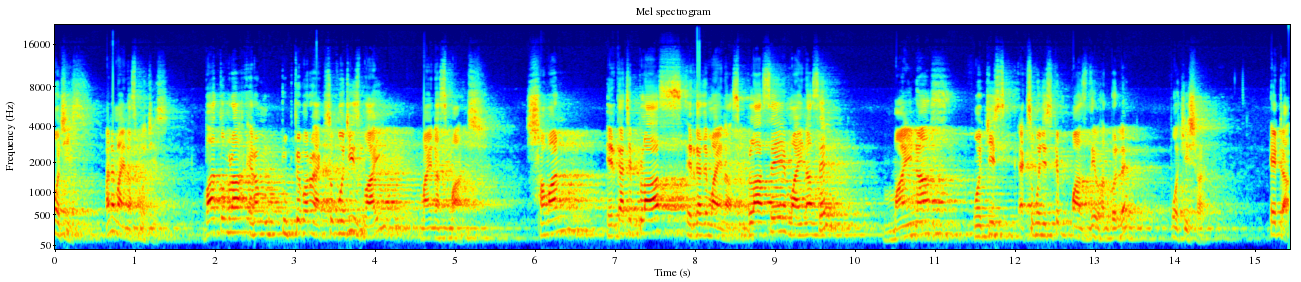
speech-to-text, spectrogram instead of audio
পঁচিশ মানে মাইনাস পঁচিশ। বা তোমরা এরকম টুকতে পারো একশো পঁচিশ বাই মাইনাস পাঁচ। সমান, এর কাছে প্লাস এর কাছে মাইনাস প্লাসে মাইনাসে মাইনাস পঁচিশ, একশো পঁচিশকে পাঁচ দিয়ে ভাগ করলে পঁচিশ হয়। এটা।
